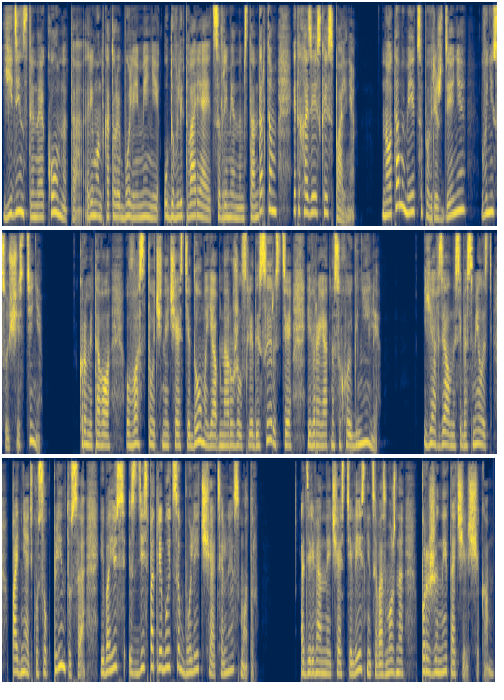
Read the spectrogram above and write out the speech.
Единственная комната, ремонт которой более-менее удовлетворяет современным стандартам, это хозяйская спальня. Но там имеются повреждения в несущей стене. Кроме того, в восточной части дома я обнаружил следы сырости и, вероятно, сухой гнили. Я взял на себя смелость поднять кусок плинтуса, и, боюсь, здесь потребуется более тщательный осмотр а деревянные части лестницы, возможно, поражены точильщиком.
